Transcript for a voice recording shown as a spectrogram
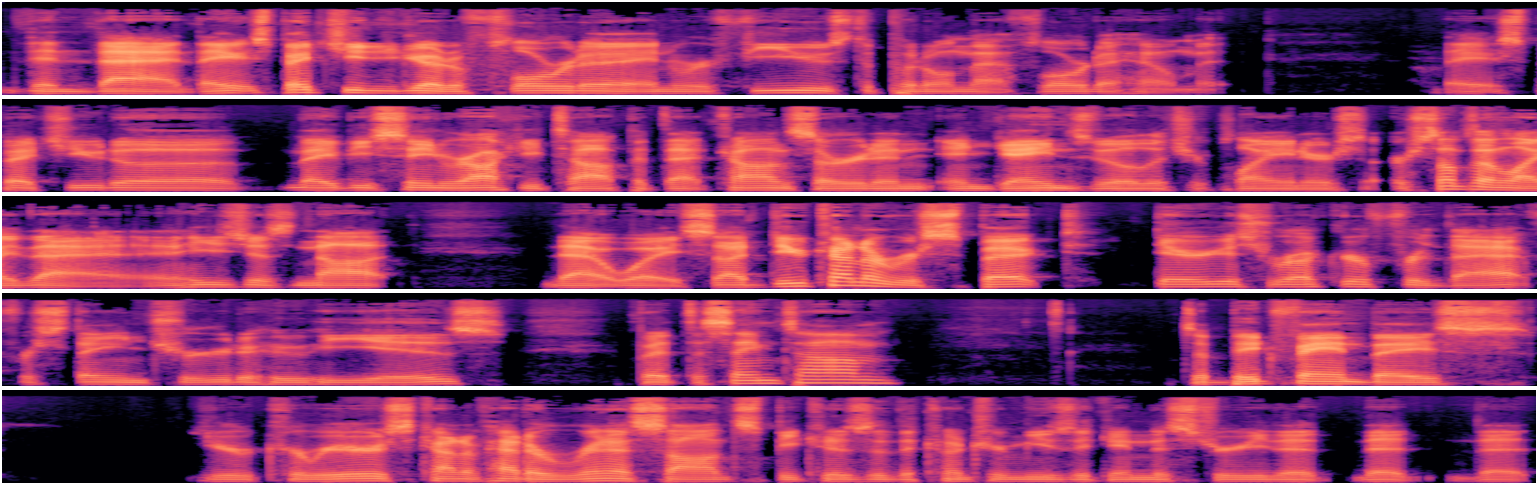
than that. They expect you to go to Florida and refuse to put on that Florida helmet. They expect you to maybe sing Rocky Top at that concert in, in Gainesville that you're playing or, or something like that. And he's just not that way. So I do kind of respect Darius Rucker for that, for staying true to who he is. But at the same time, it's a big fan base. Your career's kind of had a renaissance because of the country music industry that that that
